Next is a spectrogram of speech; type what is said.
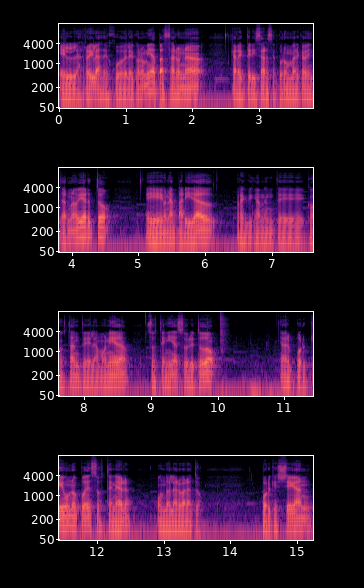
las reglas de juego de la economía pasaron a caracterizarse por un mercado interno abierto, eh, una paridad prácticamente constante de la moneda, sostenida sobre todo... A ver, ¿por qué uno puede sostener un dólar barato? Porque llegan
